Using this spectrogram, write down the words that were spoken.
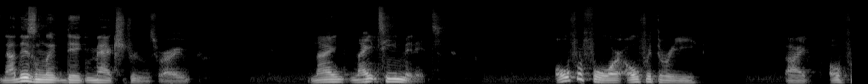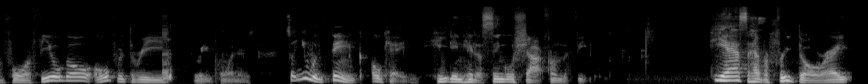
now this limp dick Max Strus, right? Nine, 19 minutes. 0 for 4, 0 for 3. All right, 0 for 4 field goal, 0 for 3 three pointers. So you would think, okay, he didn't hit a single shot from the field. He has to have a free throw, right?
